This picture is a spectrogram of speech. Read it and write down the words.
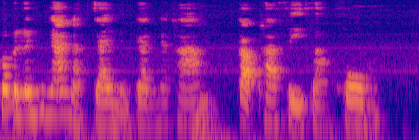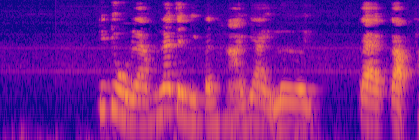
ก็เป็นเรื่องที่น่าหนักใจเหมือนกันนะคะ กับภาษีสังคม ที่ดูแล้วไม่น่าจะมีปัญหาใหญ่เลย แต่กลับท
